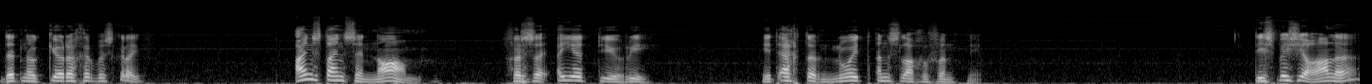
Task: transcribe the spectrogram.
dit nou keuriger beskryf. Einstein sy naam vir sy eie theorie het echter nooit inslag gevind neem. Die speciale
